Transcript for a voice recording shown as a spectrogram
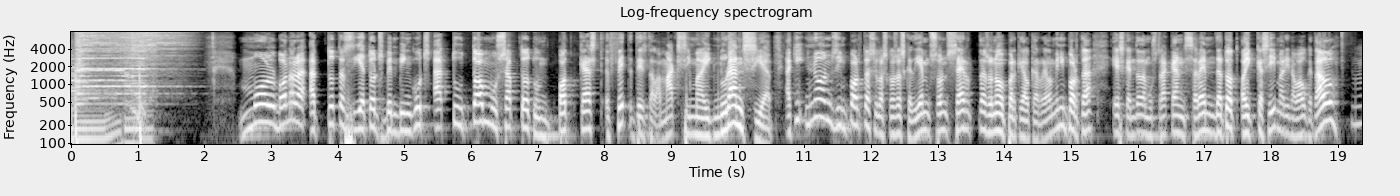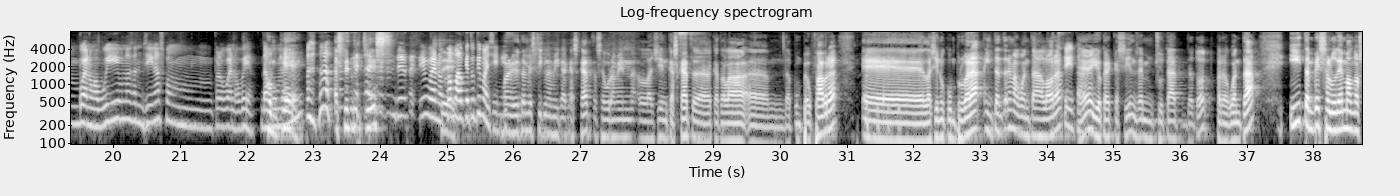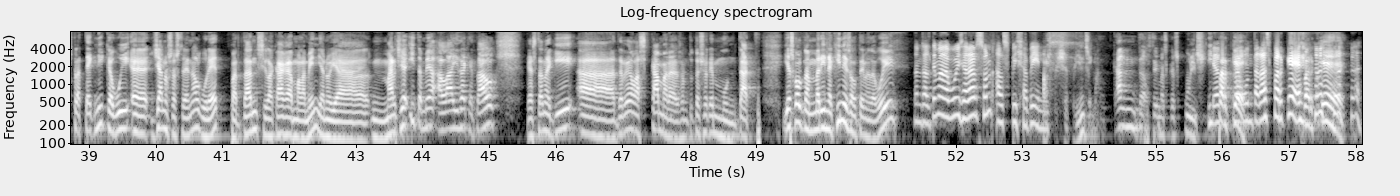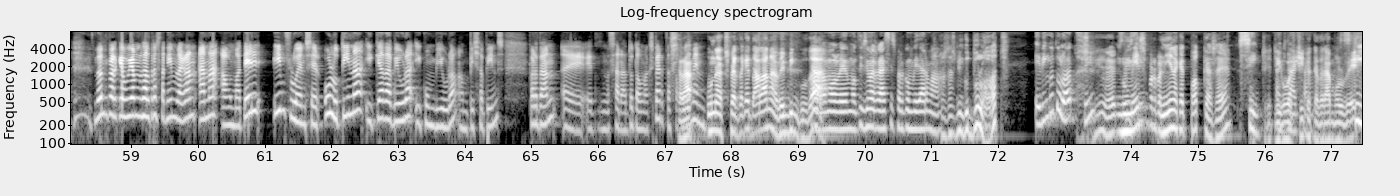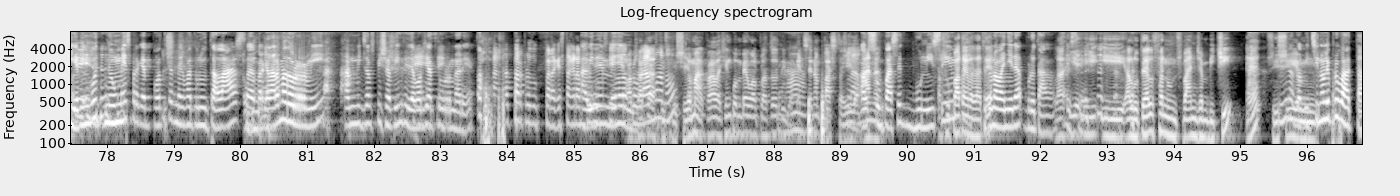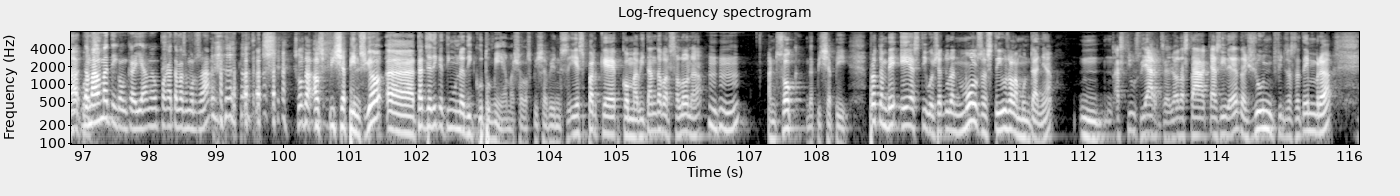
Molt bona hora a totes i a tots. Benvinguts a Tothom ho sap tot, un podcast fet des de la màxima ignorància. Aquí no ens importa si les coses que diem són certes o no, perquè el que realment importa és que hem de demostrar que en sabem de tot. Oi que sí, Marina Bau, què tal? Mm, Bueno, avui unes angines com... Però bueno, bé, de com moment... què? Has fet un gest? Sí, bueno, Sí. com el que tu t'imaginis. Bueno, jo també estic una mica cascat, segurament la gent cascat eh, català eh, de Pompeu Fabra, eh, la gent ho comprovarà. Intentarem aguantar a l'hora, Sí, tant. eh? jo crec que sí, ens hem xutat de tot per aguantar. I també saludem el nostre tècnic, que avui eh, ja no s'estrena el Goret, per tant, si la caga malament ja no hi ha marge. I també a l'Aida, què tal? Que estan aquí eh, darrere les càmeres, amb tot això que hem muntat. I escolta'm, Marina, quin és el tema d'avui? Doncs el tema d'avui, Gerard, són els pixapins. Els pixapins, m'encanten els temes que esculls. I ja per et què? preguntaràs per què. Per què? doncs perquè avui amb nosaltres tenim la gran Anna Aumatell, influencer olotina i que ha de viure i conviure amb pixapins. Per tant, eh, serà tota una experta, Serà segurament. una experta. Què tal, Anna? Benvinguda. Hola, molt bé, moltíssimes gràcies per convidar-me. Has vingut d'Olot? He vingut a Olot, sí? eh? Només per venir en aquest podcast, eh? Sí, Que et digo així, que quedarà molt bé. Sí, he vingut només per aquest podcast, m'he agafat un hotelàs eh, per quedar-me a dormir enmig dels pixapins i llavors Sí, ja sí. tornaré. Pagat per, produ- per aquesta gran producció del Exacte, programa, sí, no? sí, sí, home, clar, la gent quan veu el plató diu, Clar. aquests tenen pasta i Clar. El demanen. sopar ha estat boníssim, El sopar t'ha agradat, fet eh? una banyera brutal. La, sí, i, sí. i, I a l'hotel fan uns banys amb bitxí, eh? Sí, Mira, que el amb- bitxí no l'he provat. Ah, Ah, doncs- Demà al matí, com que ja m'heu pagat amb esmorzar. Escolta, els pixapins. Jo eh, t'haig de dir que tinc una dicotomia amb això dels pixapins. I és perquè, com a habitant de Barcelona, Mhm. en soc de pixapí, però també he estiuejat durant molts estius a la muntanya, estius llargs, allò d'estar quasi de, de juny fins a setembre,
